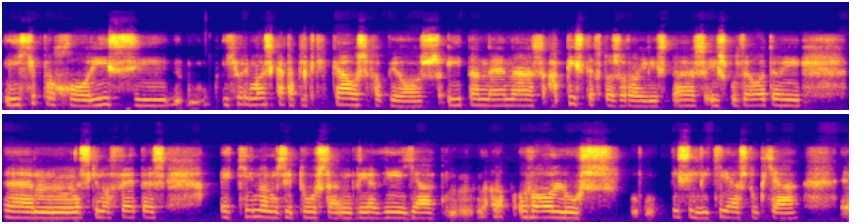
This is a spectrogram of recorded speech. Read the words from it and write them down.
είχε προχωρήσει, είχε οριμάσει καταπληκτικά ως ηθοποιός, ήταν ένας απίστευτος ρολίστας, οι σπουδαιότεροι ε, σκηνοθέτες εκείνον ζητούσαν, δηλαδή για ρόλους της ηλικίας του πια. Ε,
